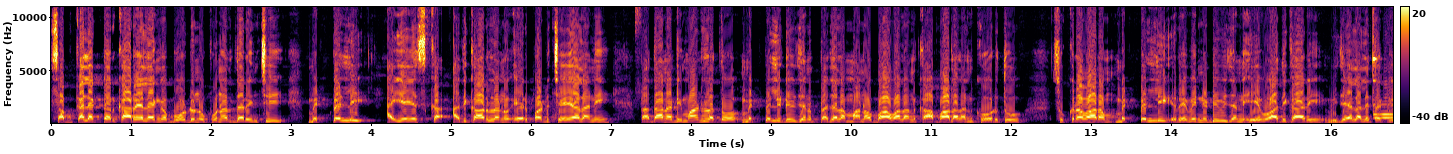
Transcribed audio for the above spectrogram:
సబ్ కలెక్టర్ కార్యాలయంగా బోర్డును పునరుద్ధరించి మెట్పల్లి ఐఏఎస్ క- అధికారులను ఏర్పాటు చేయాలని ప్రధాన డిమాండ్లతో మెట్పల్లి డివిజన్ ప్రజల మనోభావాలను కాపాడాలని కోరుతూ శుక్రవారం మెట్పల్లి రెవెన్యూ డివిజన్ ఏవో అధికారి విజయలలితకి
